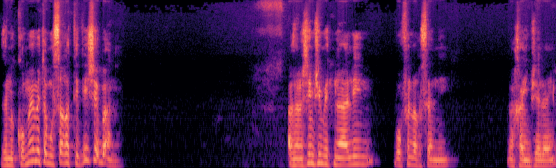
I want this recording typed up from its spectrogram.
זה מקומם את המוסר הטבעי שבנו. אז אנשים שמתנהלים באופן הרסני לחיים שלהם,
